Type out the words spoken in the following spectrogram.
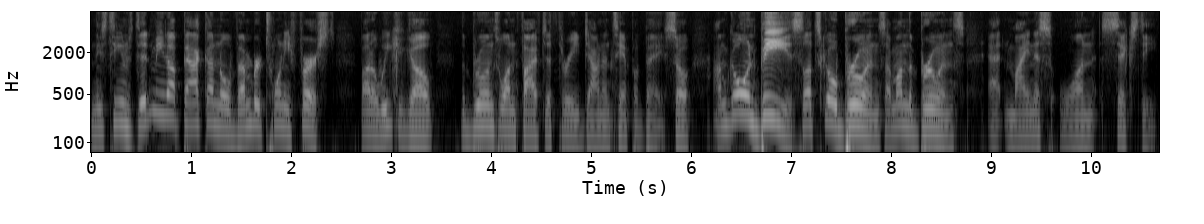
these teams did meet up back on November 21st, about a week ago. The Bruins won 5 to 3 down in Tampa Bay. So I'm going B's. Let's go Bruins. I'm on the Bruins at minus 160.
